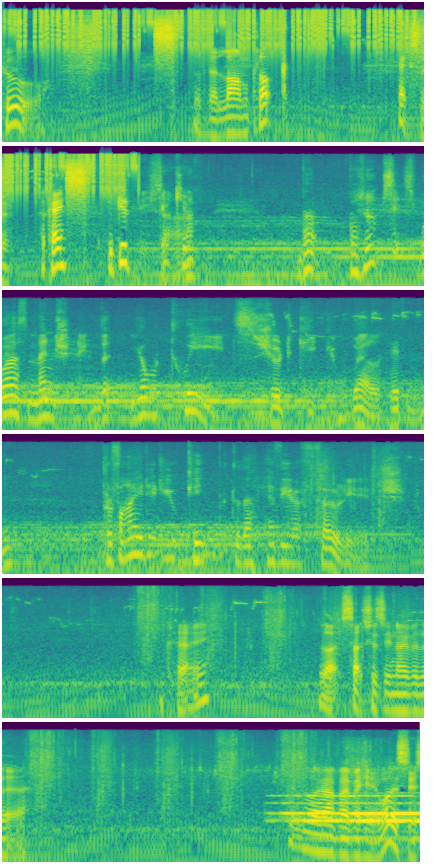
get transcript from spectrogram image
Cool. There's an alarm clock. Excellent. Okay. Forgive me, Thank sir. you. But Perhaps it's worth mentioning that your tweeds should keep you well hidden, provided you keep to the heavier foliage. Okay. Like such as in over there. What do I have over here? What is this?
